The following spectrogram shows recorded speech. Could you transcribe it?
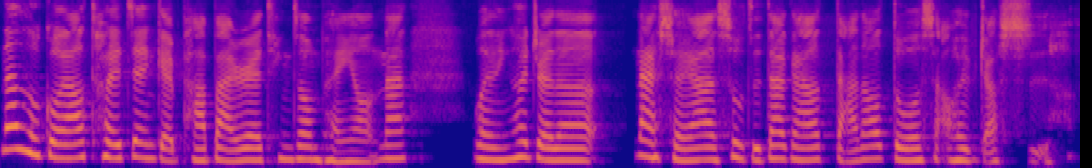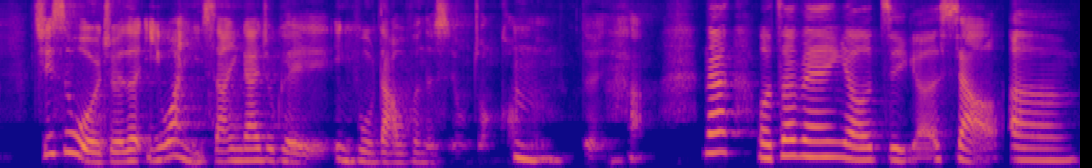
那如果要推荐给爬百瑞的听众朋友，那伟林会觉得耐水压的数值大概要达到多少会比较适合？其实我觉得一万以上应该就可以应付大部分的使用状况了。嗯对，那我这边有几个小，嗯，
